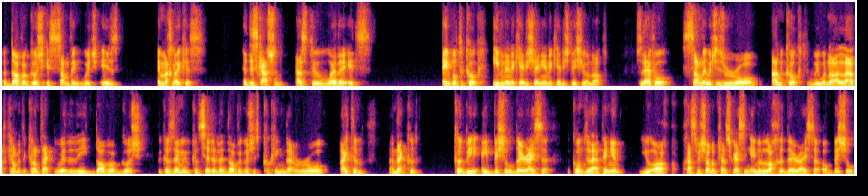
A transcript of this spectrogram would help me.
A dover gush is something which is a machlokes, a discussion as to whether it's able to cook even in a Kedish and a kedishlishi or not. So therefore, something which is raw, uncooked, we would not allow to come into contact with the dover gush, because then we would consider that dover gush is cooking that raw item. And that could could be a bishul deraisa. According to that opinion, you are chas v'shalom transgressing a melacha deraisa or bishul,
